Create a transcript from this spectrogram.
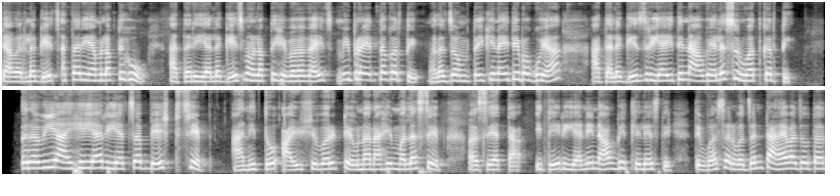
त्यावर लगेच आता रिया म्हणू लागते हो. आता रिया लगेच म्हणू लागते हे बघा गाईच मी प्रयत्न करते. मला जमतंय की नाही ते बघूया. आता लगेच रिया इथे नाव घ्यायला सुरुवात करते. रवी आहे या रियाचा बेस्ट शेप आणि तो आयुष्यभर ठेवणार आहे मला सेफ असे आता इथे रियाने नाव घेतलेले असते. तेव्हा सर्वजण टाळ्या वाजवतात.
